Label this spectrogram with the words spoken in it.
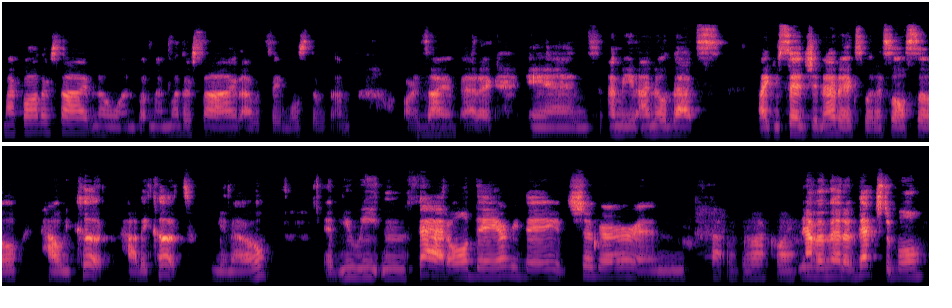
my father's side, no one, but my mother's side, I would say most of them are mm-hmm. diabetic. And I mean, I know that's like you said, genetics, but it's also how we cook, how they cooked, you know? If you eating fat all day, every day, and sugar, and yeah, exactly. never met a vegetable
